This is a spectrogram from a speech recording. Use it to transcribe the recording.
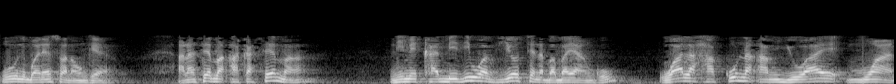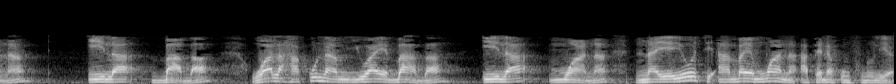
Huyu ni bwana yesu anaongea. Anasema akasema nimekabidhiwa vyote na baba yangu wala hakuna amjuae mwana ila baba wala hakuna amjuae baba ila mwana na yeyote ambaye mwana apenda kumfunulia.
